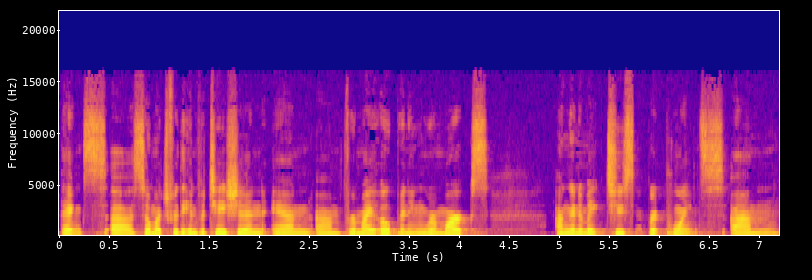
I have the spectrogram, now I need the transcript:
Thanks uh, so much for the invitation. And um, for my opening remarks, I'm going to make two separate points. Um,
